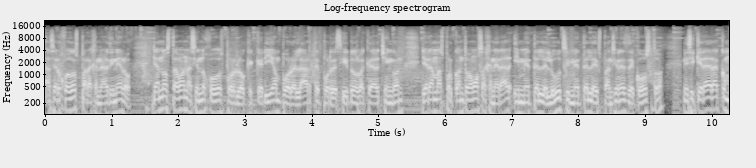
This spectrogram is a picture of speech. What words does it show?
hacer juegos para generar dinero. Ya no estaban haciendo juegos por lo que querían, por el arte, por decir nos va a quedar chingón. Ya era más por cuánto vamos a generar y métele loots y métele expansiones de costo. Ni siquiera era como,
